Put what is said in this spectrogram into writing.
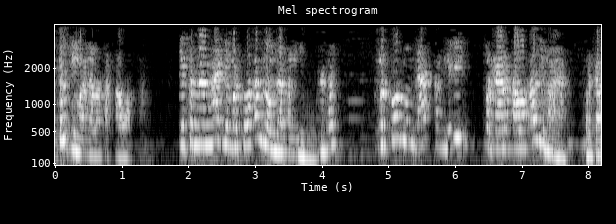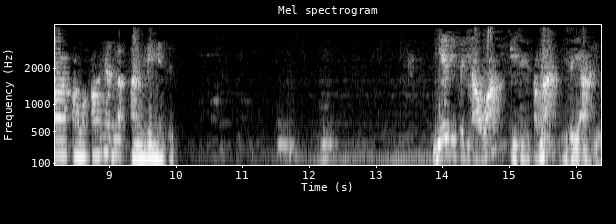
terus di mana letak tawakal ya tenang aja. Mertua kan belum datang juga kan? Mertua belum datang. Jadi perkara tawakal di mana? Perkara tawakalnya adalah unlimited. Dia bisa di awal bisa di tengah bisa di akhir.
